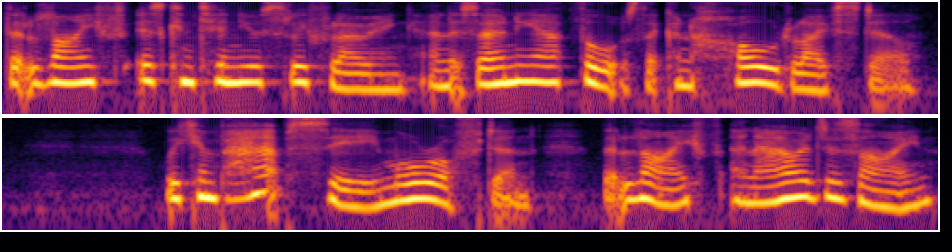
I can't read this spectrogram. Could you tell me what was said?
that life is continuously flowing and it's only our thoughts that can hold life still, we can perhaps see more often that life and our design,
